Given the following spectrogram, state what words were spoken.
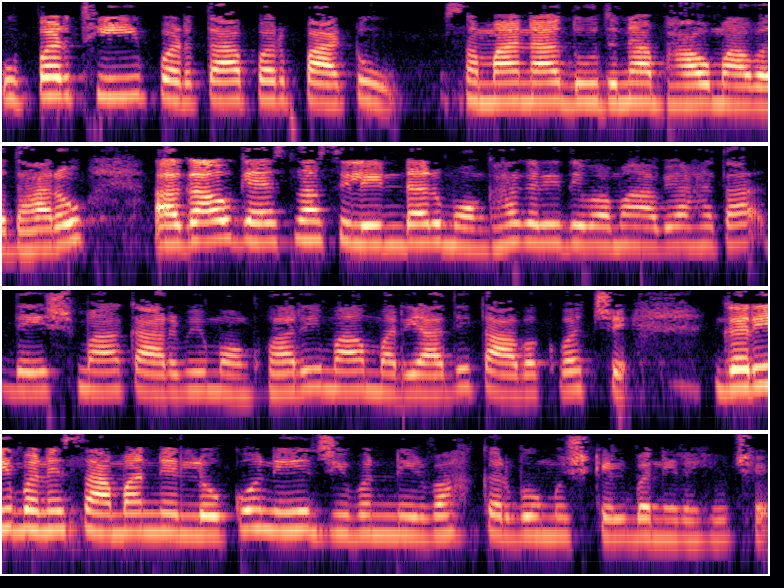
ઉપરથી પડતા પર પાટું સમાના દૂધના ભાવમાં વધારો. અગાઉ ગેસના સિલિન્ડર મોંઘા કરી દેવામાં આવ્યા હતા. દેશમાં કારમી મોંઘવારીમાં મર્યાદિત આવક વચ્ચે ગરીબ અને સામાન્ય લોકોને જીવન નિર્વાહ કરવું મુશ્કેલ બની રહ્યું છે.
